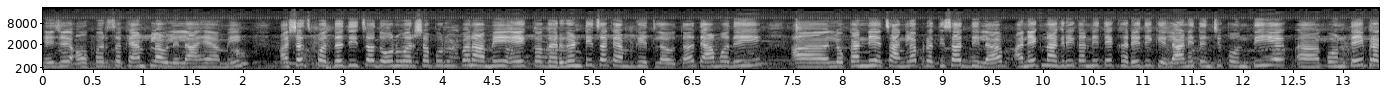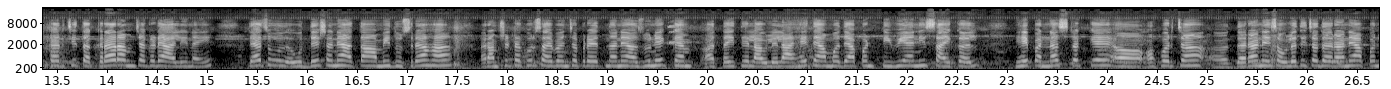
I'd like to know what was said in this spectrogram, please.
हे जे ऑफरचं कॅम्प लावलेलं आहे आम्ही अशाच पद्धतीचा दोन वर्षापूर्वी पण आम्ही एक घरघंटीचा कॅम्प घेतला होता. त्यामध्येही लोकांनी चांगला प्रतिसाद दिला. अनेक नागरिकांनी ते खरेदी केलं आणि त्यांची कोणतीही कोणत्याही प्रकारची तक्रार आमच्याकडे आली नाही. त्याच उ- उद्देशाने आता आम्ही दुसरा हा रामशे ठाकूर साहेबांच्या प्रयत्नाने अजून एक कॅम्प आता इथे लावलेला आहे. त्यामध्ये आपण टी व्ही आणि सायकल हे पन्नास टक्के ऑफरच्या दराने सवलतीच्या दराने आपण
